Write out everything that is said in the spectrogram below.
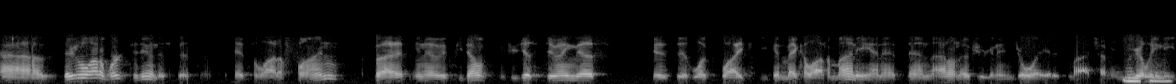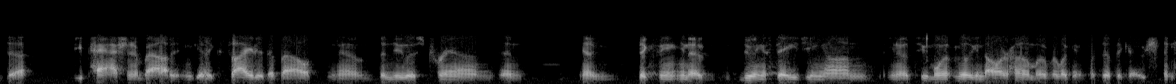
Uh, there's a lot of work to do in this business. It's a lot of fun, but you know, if you don't, if you're just doing this because it looks like you can make a lot of money in it, then I don't know if you're going to enjoy it as much. I mean, you really Mhm. need to be passionate about it and get excited about you know the newest trends and you know, fixing, you know, doing a staging on, you know, two million dollar home overlooking the Pacific Ocean,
